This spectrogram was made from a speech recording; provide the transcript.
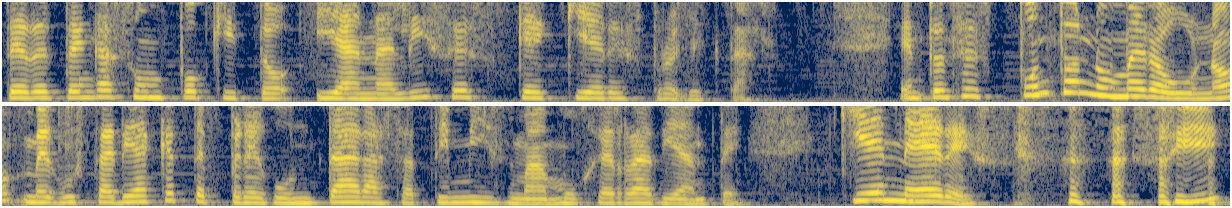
te detengas un poquito y analices qué quieres proyectar. Entonces, punto número uno, me gustaría que te preguntaras a ti misma, mujer radiante, ¿quién eres? ¿Sí?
